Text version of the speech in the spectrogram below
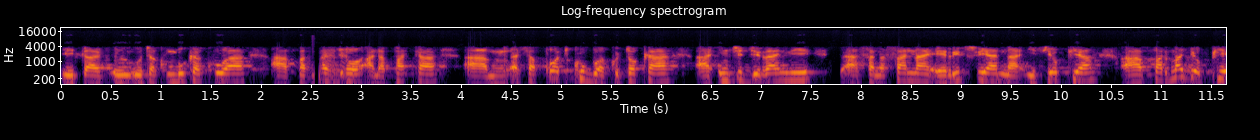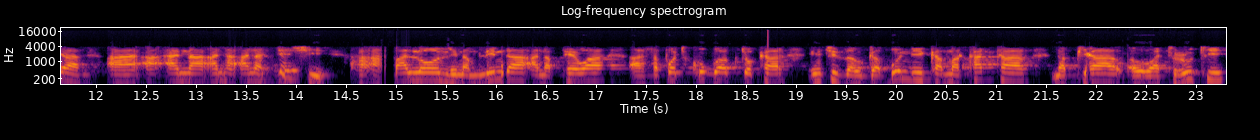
Ita, utakumbuka kuwa uh, Farmajo anapata um, support kubwa kutoka uh, nchi jirani uh, sana sana Eritrea na Ethiopia. Uh, Farmajo pia uh, ana, ana, ana jeshi ambalo linamlinda, anapewa uh, support kubwa kutoka nchi za ugabuni kama Qatar na pia uh, Waturuki.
